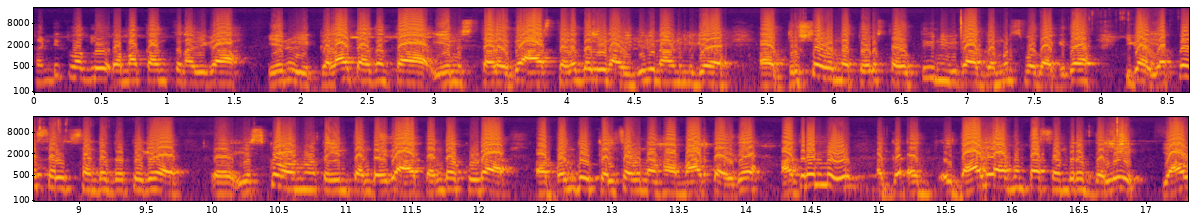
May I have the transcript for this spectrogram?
ಖಂಡಿತವಾಗ್ಲೂ ರಮಾಕಾಂತ್, ನಾವೀಗ ಏನು ಈ ಗಲಾಟೆ ಆದಂತ ಏನು ಸ್ಥಳ ಇದೆ, ಆ ಸ್ಥಳದಲ್ಲಿ ನಾವು ಇದೀವಿ ನಾವು ನಿಮಗೆ ದೃಶ್ಯವನ್ನ ತೋರಿಸ್ತಾ ಹೋಗ್ತೀವಿ ನೀವೀಗ ಗಮನಿಸಬಹುದಾಗಿದೆ. ಈಗ ಎಫ್ ಎಸ್ ಎಲ್ ತಂಡದ ಜೊತೆಗೆ ಎಸ್ಕೋ ಅನ್ನುವಂತ ಏನ್ ತಂಡ ಇದೆ, ಆ ತಂಡ ಕೂಡ ಬಂದು ಕೆಲಸವನ್ನ ಮಾಡ್ತಾ ಇದೆ. ಅದರಲ್ಲೂ ದಾಳಿ ಆದಂತ ಸಂದರ್ಭದಲ್ಲಿ ಯಾವ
